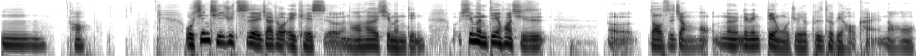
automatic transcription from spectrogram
嗯，好，我星期一去吃了一家叫 AK 十二，然后它在西门町。西门町的话，其实呃，老实讲哦，那那边店我觉得不是特别好开。然后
